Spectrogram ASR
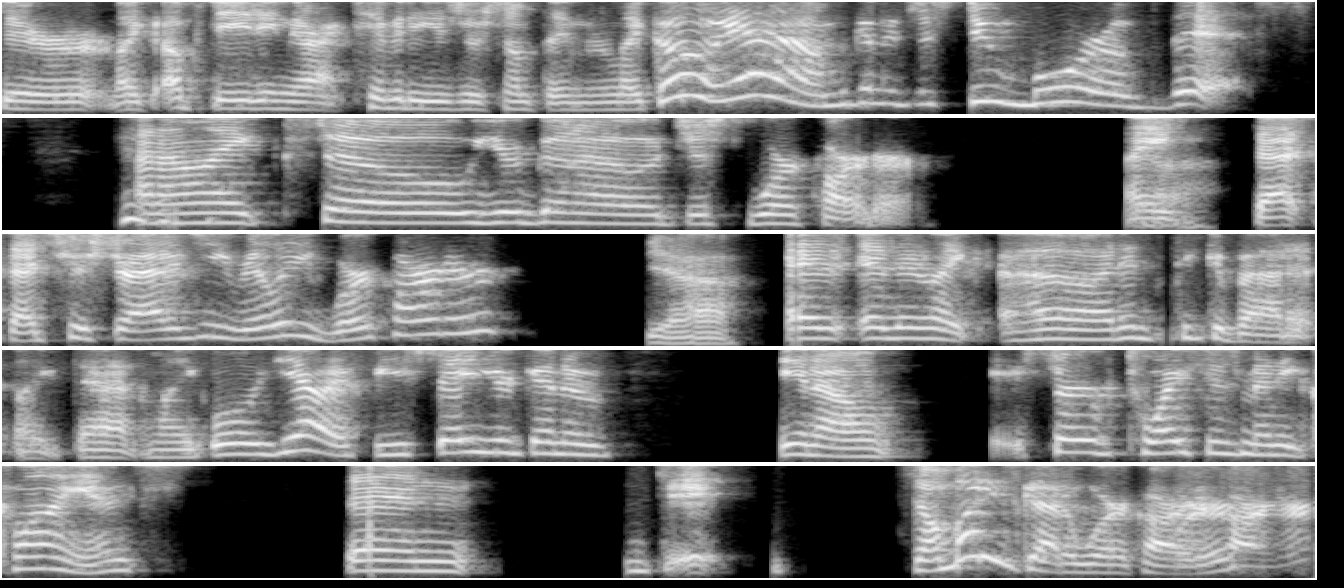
they're like updating their activities or something they're like oh yeah i'm gonna just do more of this. And i'm like so you're gonna just work harder? Like yeah. that that's your strategy really? Work harder? Yeah. And and they're like oh i didn't think about it like that. I'm like well yeah if you say you're gonna you know serve twice as many clients then somebody's got to work harder. harder.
